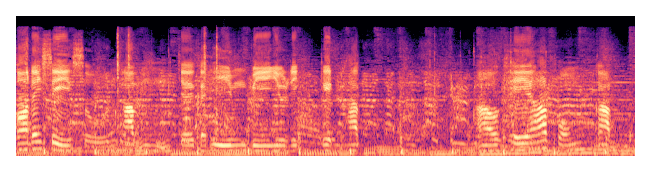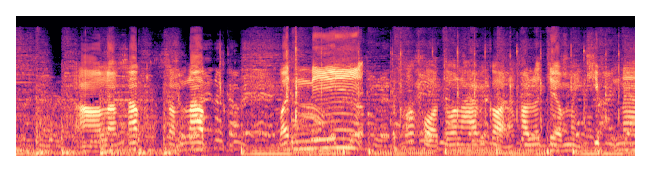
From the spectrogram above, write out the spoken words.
กอร์ได้ 4-0 ครับ เจอกับทีม B ยูริกิตครับโอเคครับผมกับเอาละครับสำหรับวันนี้ ก็ขอตัวลาไปก่อนนะครับ แล้วเจอกันใหม่คลิปหน้า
